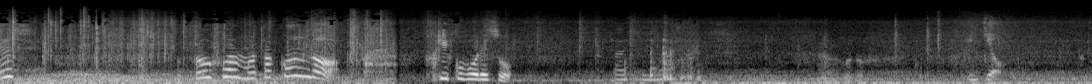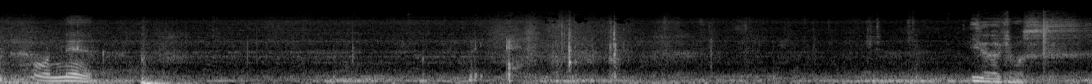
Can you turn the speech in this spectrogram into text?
わ。よし。お豆腐はまた今度。吹きこぼれそう。出します。なるほど以上もうねいただきます。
